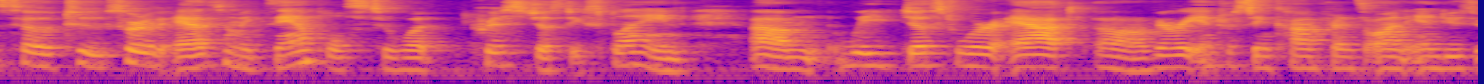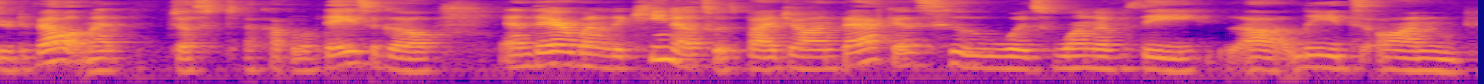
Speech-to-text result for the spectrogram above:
So, to sort of add some examples to what Chris just explained, um, we just were at a very interesting conference on end user development just a couple of days ago. And there, one of the keynotes was by John Bacus, who was one of the uh, leads on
